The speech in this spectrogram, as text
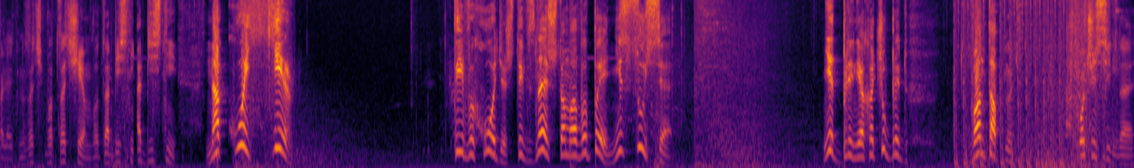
Блять, ну зачем? Вот зачем? Вот объясни, объясни. На кой хер? Ты выходишь, ты знаешь, что там AWP, не суйся. Нет, блин, я хочу, блин, вантапнуть. Очень сильно.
